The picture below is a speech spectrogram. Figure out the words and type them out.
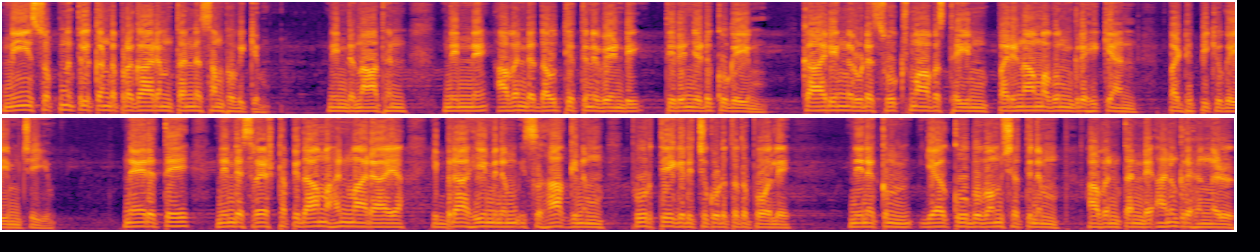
നീ സ്വപ്നത്തിൽ കണ്ട പ്രകാരം തന്നെ സംഭവിക്കും നിന്റെ നാഥൻ നിന്നെ അവന്റെ ദൗത്യത്തിനു വേണ്ടി തിരഞ്ഞെടുക്കുകയും കാര്യങ്ങളുടെ സൂക്ഷ്മാവസ്ഥയും പരിണാമവും ഗ്രഹിക്കാൻ പഠിപ്പിക്കുകയും ചെയ്യും നേരത്തെ നിന്റെ ശ്രേഷ്ഠ പിതാമഹന്മാരായ ഇബ്രാഹീമിനും ഇസ്ഹാക്കിനും പൂർത്തീകരിച്ചു കൊടുത്തതുപോലെ നിനക്കും യാക്കൂബ് വംശത്തിനും അവൻ തന്റെ അനുഗ്രഹങ്ങൾ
